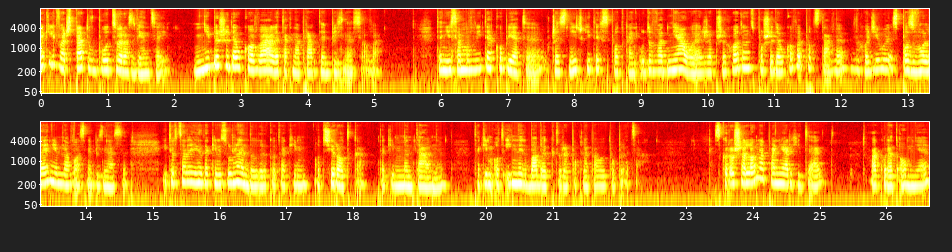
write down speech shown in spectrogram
Takich warsztatów było coraz więcej. Niby szydełkowe, ale tak naprawdę biznesowe. Te niesamowite kobiety, uczestniczki tych spotkań, udowadniały, że przychodząc po szydełkowe podstawy, wychodziły z pozwoleniem na własne biznesy. I to wcale nie takim z urzędu, tylko takim od środka, takim mentalnym, takim od innych babek, które poklepały po plecach. Skoro szalona pani architekt, to akurat o mnie,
